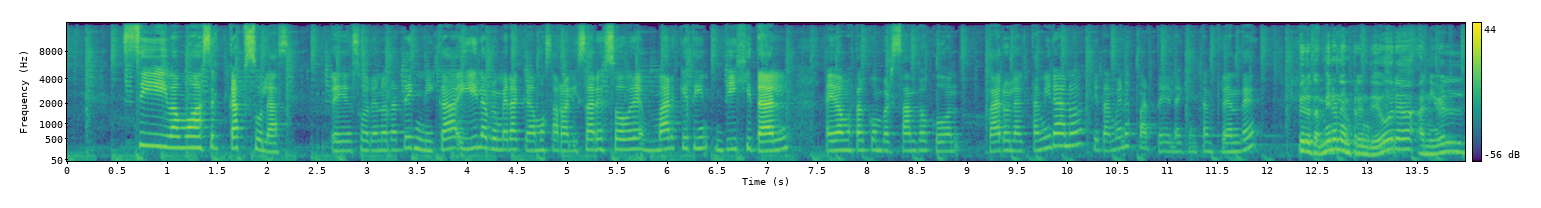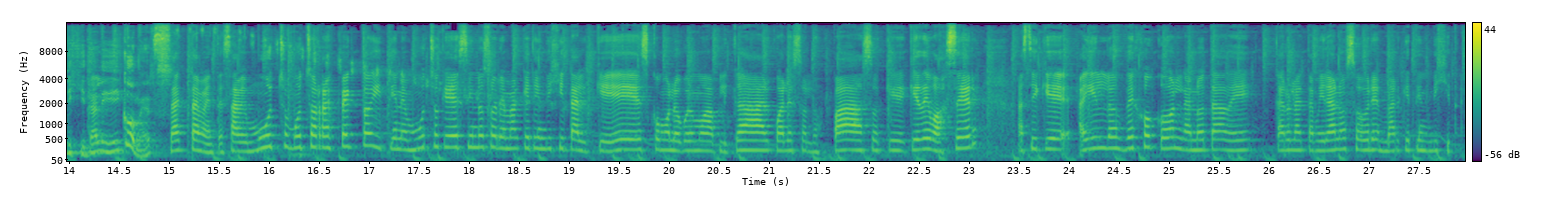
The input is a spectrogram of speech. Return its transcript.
Sí, vamos a hacer cápsulas eh, sobre nota técnica y la primera que vamos a realizar es sobre marketing digital. Ahí vamos a estar conversando con Carol Altamirano, que también es parte de la Quinta Emprende. Pero también una emprendedora a nivel digital y de e-commerce. Exactamente, sabe mucho, mucho al respecto y tiene mucho que decirnos sobre marketing digital, qué es, cómo lo podemos aplicar, cuáles son los pasos, qué, qué debo hacer. Así que ahí los dejo con la nota de Carol Altamirano sobre marketing digital.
